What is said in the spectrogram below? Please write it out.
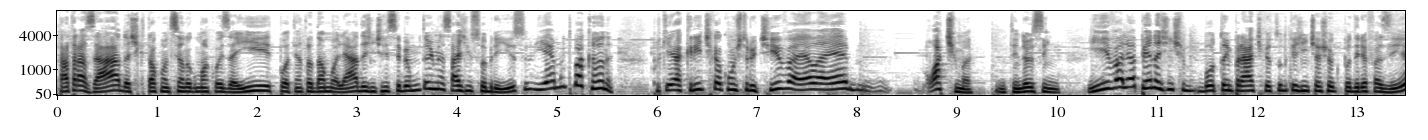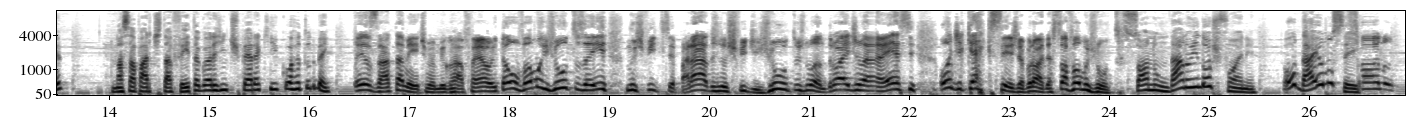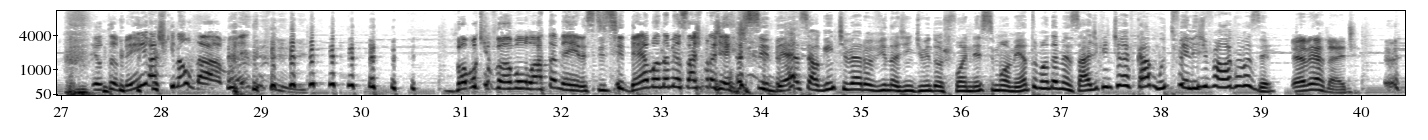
tá atrasado, acho que tá acontecendo alguma coisa aí, pô, tenta dar uma olhada. A gente recebeu muitas mensagens sobre isso e é muito bacana, porque a crítica construtiva, ela é ótima, entendeu? Assim, e valeu a pena, a gente botou em prática tudo que a gente achou que poderia fazer. Nossa parte está feita, agora a gente espera que corra tudo bem. Exatamente, meu amigo Rafael. Então vamos juntos aí nos feeds separados, nos feeds juntos, no Android, no iOS, onde quer que seja, brother. Só vamos juntos. Só não dá no Windows Phone. Ou dá, eu não sei. Só no... Eu também acho que não dá, mas enfim. Vamos que vamos lá também. né? Se, se der, manda mensagem pra gente. Se der, se alguém estiver ouvindo a gente de Windows Phone nesse momento, manda mensagem que a gente vai ficar muito feliz de falar com você. É verdade.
